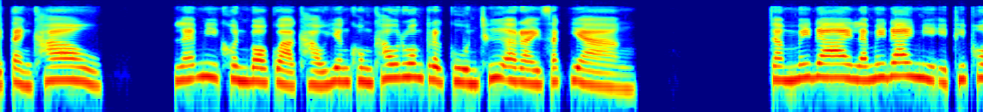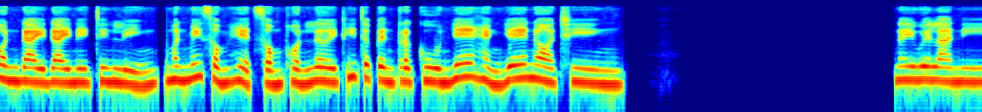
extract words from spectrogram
ยแต่งเข้า และมีคนบอกว่าเขายังคงเข้าร่วมตระกูลชื่ออะไรสักอย่างจำไม่ได้และไม่ได้มีอิทธิพลใด ๆ ในจินหลิง มันไม่สมเหตุสมผลเลยที่จะเป็นตระกูลเย่แห่งเย่นอชิง ในเวลานี้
